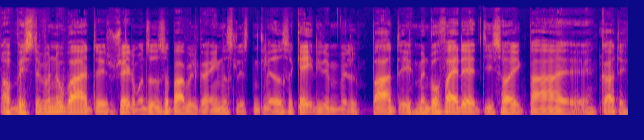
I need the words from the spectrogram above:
Og hvis det nu var, at øh, Socialdemokratiet så bare ville gøre enhedslisten glade, så gav de dem vel bare det. Men hvorfor er det, at de så ikke bare øh, gør det?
